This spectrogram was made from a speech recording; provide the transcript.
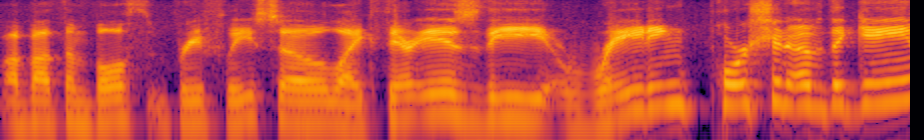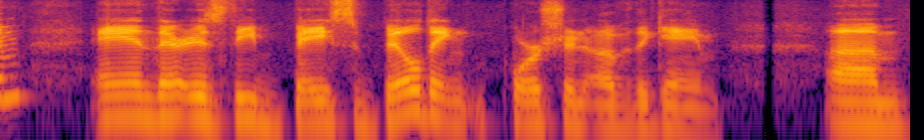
about them both briefly. So, like, there is the rating portion of the game, and there is the base building portion of the game. Um,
